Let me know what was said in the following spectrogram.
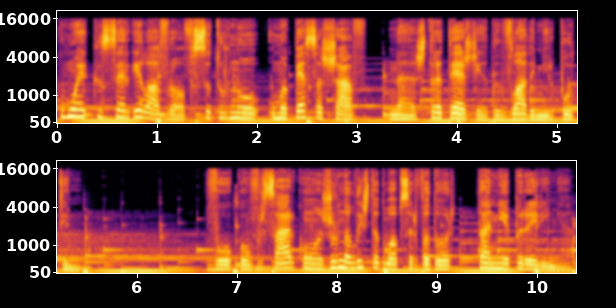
Como é que Sergei Lavrov se tornou uma peça-chave na estratégia de Vladimir Putin? Vou conversar com a jornalista do Observador, Tânia Pereirinha.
